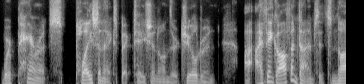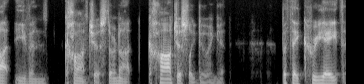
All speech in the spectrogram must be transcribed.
where parents place an expectation on their children. I, I think oftentimes it's not even conscious. They're not consciously doing it, but they create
